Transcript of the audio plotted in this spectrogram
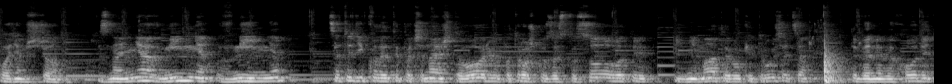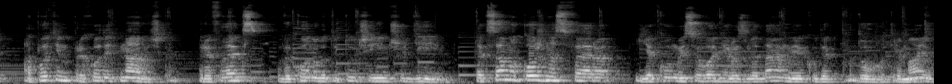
потім що? Знання, вміння, вміння. Це тоді, коли ти починаєш теорію потрошку застосовувати, піднімати, руки трусяться, тебе не виходить. А потім приходить навичка, рефлекс виконувати ту чи іншу дію. Так само кожна сфера, яку ми сьогодні розглядаємо, яку я довго тримаю,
